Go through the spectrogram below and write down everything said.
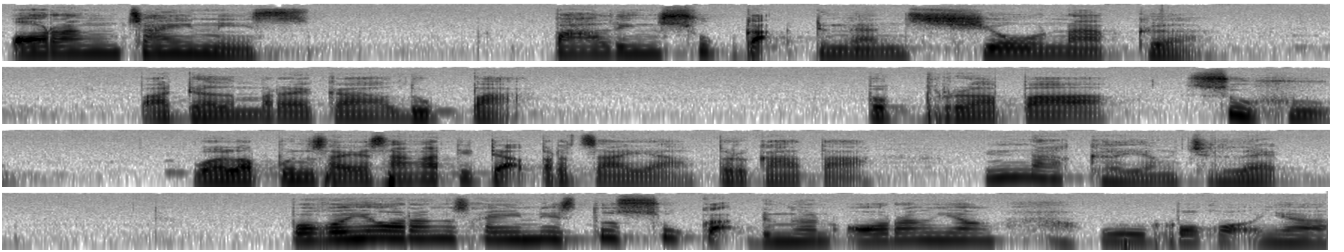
Orang Chinese paling suka dengan show naga. Padahal mereka lupa beberapa suhu. Walaupun saya sangat tidak percaya berkata, ini naga yang jelek. Pokoknya orang Chinese itu suka dengan orang yang oh, pokoknya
